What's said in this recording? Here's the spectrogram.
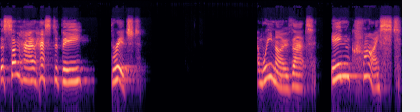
that somehow has to be bridged. And we know that in Christ,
